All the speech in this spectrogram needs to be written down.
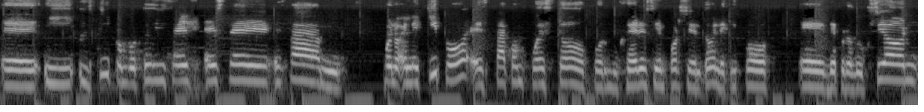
Eh, y, y, sí, como tú dices, este, esta bueno, el equipo está compuesto por mujeres 100%, el equipo eh, de producción,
